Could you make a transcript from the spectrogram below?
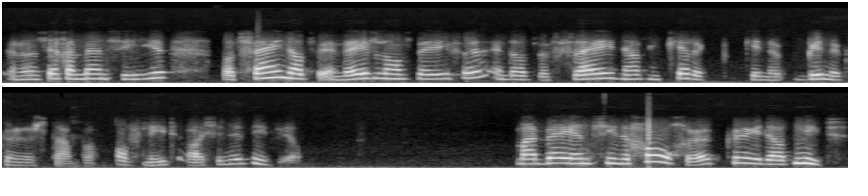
En dan zeggen mensen hier, wat fijn dat we in Nederland leven en dat we vrij naar een kerk binnen kunnen stappen. Of niet, als je het niet wil. Maar bij een synagoge kun je dat niet.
